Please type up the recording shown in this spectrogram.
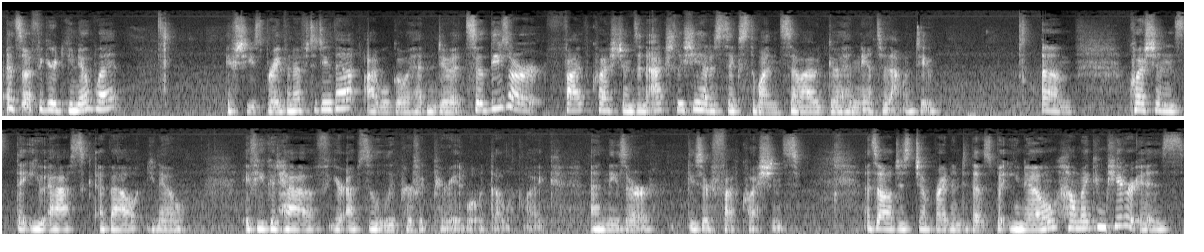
and so I figured, you know what? If she's brave enough to do that, I will go ahead and do it. So these are five questions, and actually, she had a sixth one, so I would go ahead and answer that one too. Um, questions that you ask about, you know, if you could have your absolutely perfect period, what would that look like? And these are these are five questions. And so I'll just jump right into those. But you know how my computer is,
